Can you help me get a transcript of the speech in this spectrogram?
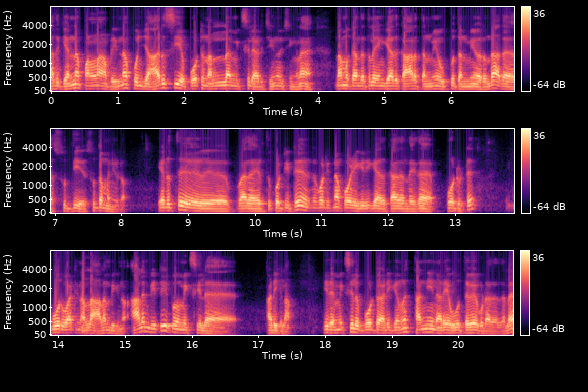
அதுக்கு என்ன பண்ணலாம் அப்படின்னா கொஞ்சம் அரிசியை போட்டு நல்லா மிக்சியில் அடிச்சிங்கன்னு வச்சிங்களேன். நமக்கு அந்த இடத்துல எங்கேயாவது காரத்தன்மையோ உப்பு தன்மையோ இருந்தால் அதை சுத்தி சுத்தம் பண்ணிவிடும். எடுத்து அதை எடுத்து கொட்டிட்டு கொட்டிட்டுனா கோழி கிழிக்கு அதுக்காக அந்த இதை போட்டுட்டு ஒரு வாட்டி நல்லா அலம்பிக்கணும். அலம்பிட்டு இப்போ மிக்சியில் அடிக்கலாம். இதை மிக்சியில் போட்டு அடிக்கணும் தண்ணி நிறைய ஊற்றவே கூடாது அதில்.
